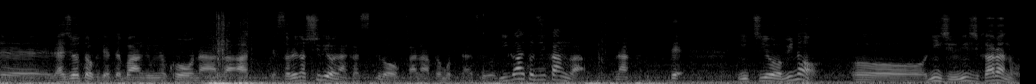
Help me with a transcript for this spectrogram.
えー、ラジオトークでやった番組のコーナーがあってそれの資料なんか作ろうかなと思ってたんですけど意外と時間がなくて日曜日の22時からの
